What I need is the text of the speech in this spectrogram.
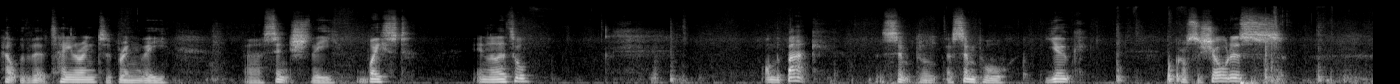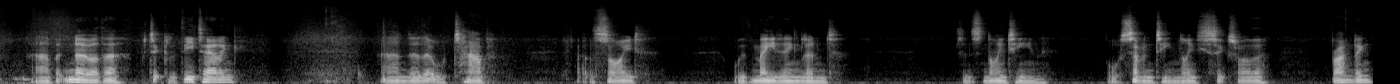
help with a bit of tailoring to bring the uh, cinch the waist in a little. On the back, a simple, a simple yoke across the shoulders, uh, but no other particular detailing. And a little tab at the side with Made in England since 19 or 1796 rather branding.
